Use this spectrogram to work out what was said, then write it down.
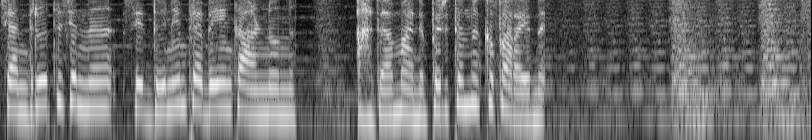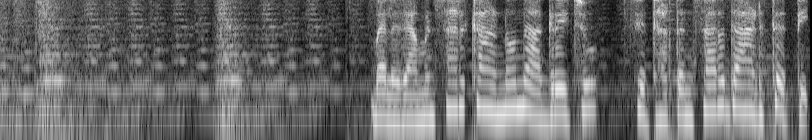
ചന്ദ്രോത്ത് ചെന്ന് സിദ്ധുവിനെയും പ്രഭയും കാണണമെന്ന് അതാ മനപ്പരുത്തെന്നൊക്കെ പറയുന്നത് ബലരാമൻ സാർ കാണണമെന്ന് ആഗ്രഹിച്ചു. സിദ്ധാർത്ഥൻ സാർ ഇത് അടുത്തെത്തി.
